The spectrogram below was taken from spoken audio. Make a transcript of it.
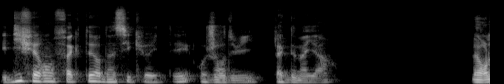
les différents facteurs d'insécurité aujourd'hui, Jacques de Maillard? Alors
